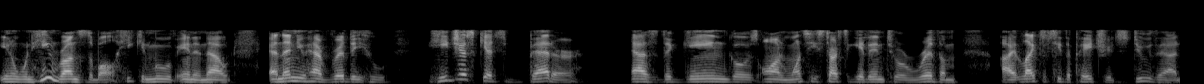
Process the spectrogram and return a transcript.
you know when he runs the ball, he can move in and out, and then you have Ridley who he just gets better as the game goes on. Once he starts to get into a rhythm, I'd like to see the Patriots do that.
